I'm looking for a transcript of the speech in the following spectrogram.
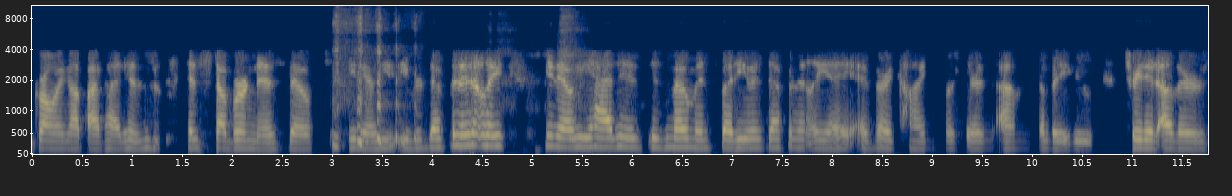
growing up i've had his his stubbornness so you know he, he was definitely you know he had his his moments but he was definitely a, a very kind person um somebody who treated others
